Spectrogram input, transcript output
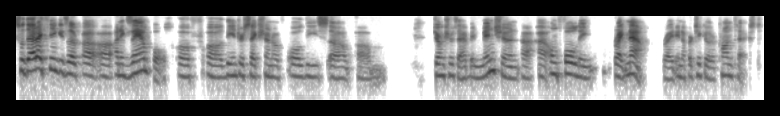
so that I think is a, a an example of uh, the intersection of all these uh, um, junctures that have been mentioned uh, uh, unfolding right now, right, in a particular context.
